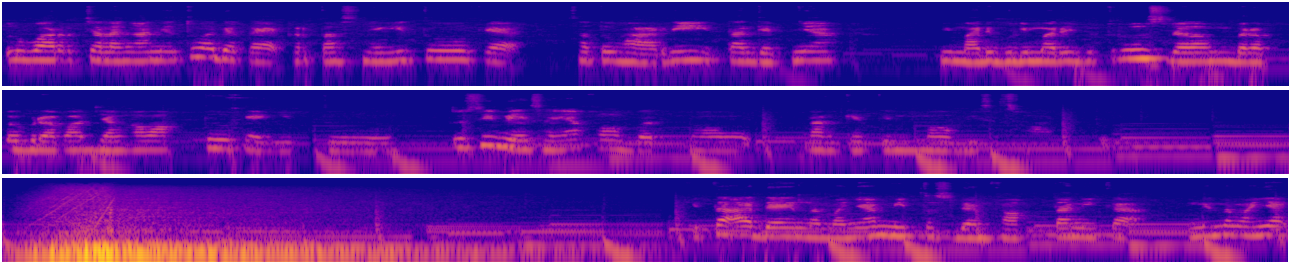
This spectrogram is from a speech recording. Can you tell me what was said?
luar celengannya tuh ada kayak kertasnya gitu, kayak satu hari targetnya 5000 5000 terus dalam beberapa, beberapa jangka waktu kayak gitu. Itu sih biasanya kalau buat mau targetin mau bisa sesuatu. Kita ada yang namanya mitos dan fakta nih kak. Ini namanya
